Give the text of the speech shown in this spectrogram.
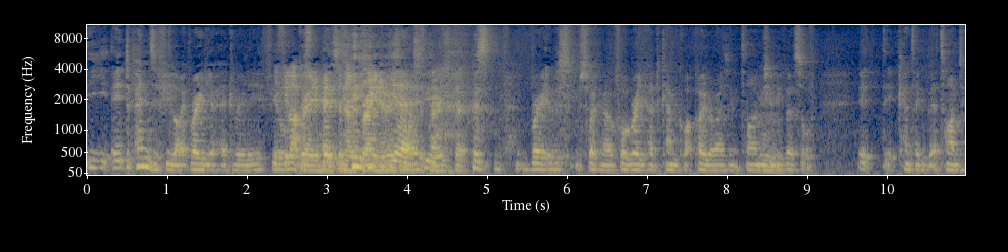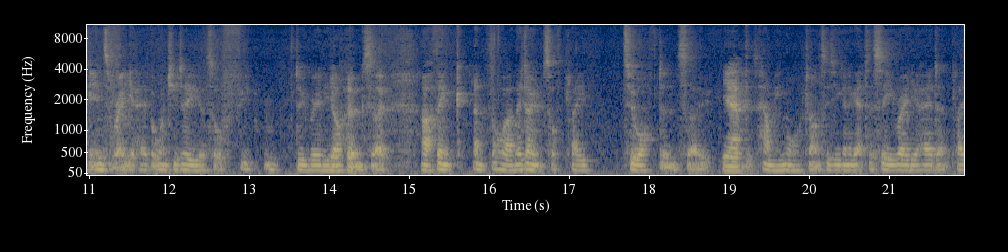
It depends if you like Radiohead, really. If, If you like Radiohead, it's a no brainer, isn't yeah, it, I you- suppose? But Because we've spoken about before, Radiohead can be quite polarising at times. You Mm. either sort of, it, it can take a bit of time to get into Radiohead, but once you do, you sort of you do really You're like them. So I think, and oh, well, they don't sort of play too often. So yeah, how many more chances are you going to get to see Radiohead play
